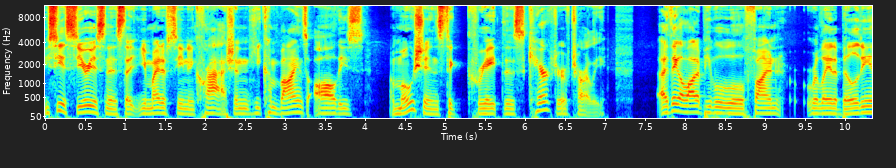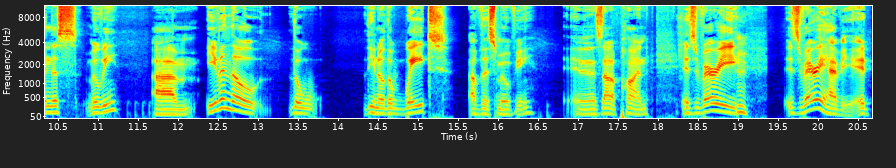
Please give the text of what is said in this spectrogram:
you see a seriousness that you might have seen in Crash, and he combines all these emotions to create this character of Charlie. I think a lot of people will find relatability in this movie, um, even though the you know the weight of this movie, and it's not a pun, is very Hmm. is very heavy. It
